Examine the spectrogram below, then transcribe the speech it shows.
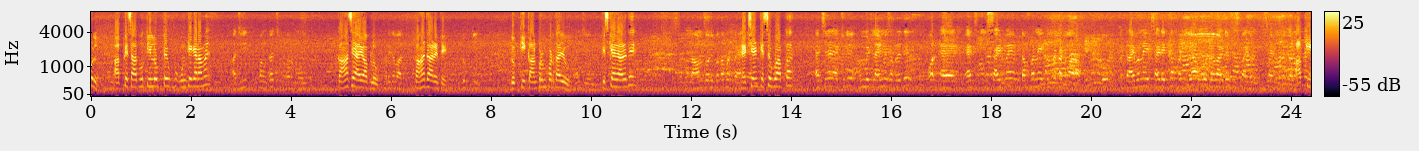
आपके साथ वो तीन लोग थे उनके क्या नाम है? अजीत पंकज और मोहित। कहाँ से आए हो आप लोग? फरीदाबाद कहाँ जा रहे थे? डुबकी। डुबकी कानपुर में पड़ता है जो हाँ हाँ। किसके यहाँ जा रहे थे? नाम तो नहीं पता बट एक्सीडेंट किससे हुआ आपका? एक्सीडेंट एक्चुअली हम मिड लाइन में चल रहे थे और इस साइड में डंपर ने एकदम से कट मारा। तो ड्राइवर ने एक साइड एकदम कट लिया वो डिवाइडर से स्पाइडर आपकी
